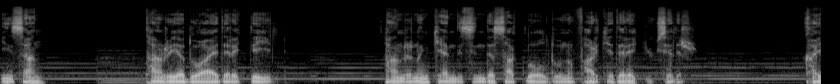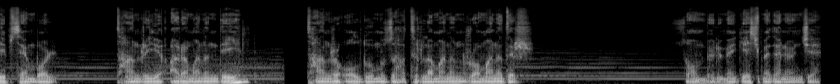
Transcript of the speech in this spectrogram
İnsan, Tanrı'ya dua ederek değil, Tanrı'nın kendisinde saklı olduğunu fark ederek yükselir. Kayıp sembol, Tanrı'yı aramanın değil, Tanrı olduğumuzu hatırlamanın romanıdır. Son bölüme geçmeden önce,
